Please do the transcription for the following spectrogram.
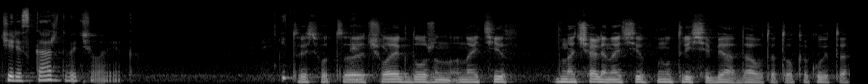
через каждого человека. И... То есть вот э, человек должен найти, вначале найти внутри себя, да, вот эту какую-то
